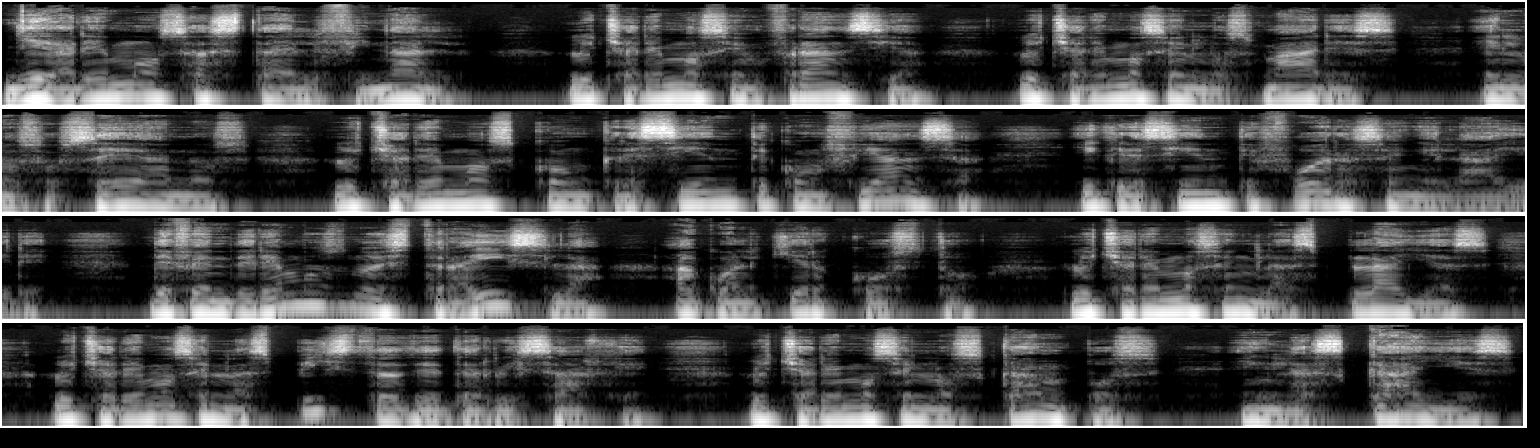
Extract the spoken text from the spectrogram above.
Llegaremos hasta el final, lucharemos en Francia, lucharemos en los mares, en los océanos, lucharemos con creciente confianza y creciente fuerza en el aire. Defenderemos nuestra isla a cualquier costo. Lucharemos en las playas, lucharemos en las pistas de aterrizaje, lucharemos en los campos, en las calles,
